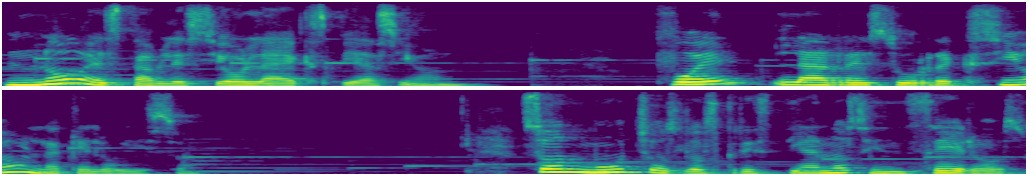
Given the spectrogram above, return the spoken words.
no estableció la expiación. Fue la resurrección la que lo hizo. Son muchos los cristianos sinceros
